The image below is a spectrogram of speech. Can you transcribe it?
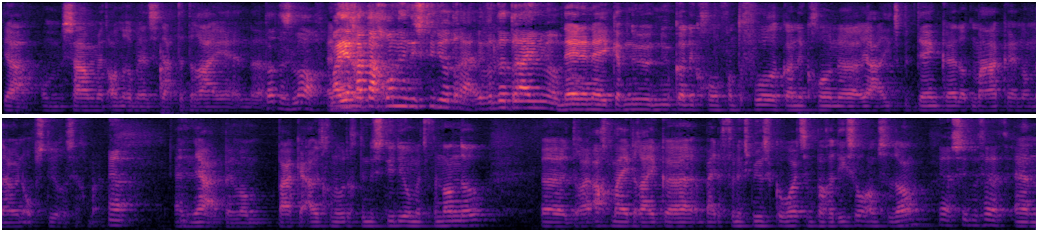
ja, om samen met andere mensen daar te draaien. En, eh, Dat is love. Maar je gaat daar gewoon in die studio draaien, want dat draai je nu ook. nee, nee, nee, ik heb nu, nu kan ik gewoon van tevoren kan ik gewoon, eh, ja, iets bedenken, dat maken en dan naar hun opsturen, zeg maar. Ja. En ja, ik ben wel een paar keer uitgenodigd in de studio met Fernando. Eh, draai, 8 mei draai ik bij de Phoenix Music Awards in Paradiso, Amsterdam. Ja, super vet. En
